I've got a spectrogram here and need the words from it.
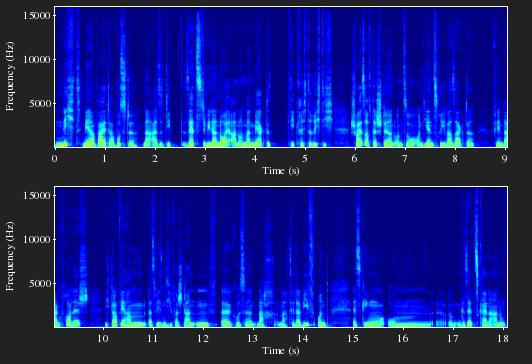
nicht mehr weiter wusste. Ne? Also die setzte wieder neu an und man merkte, die kriegte richtig Schweiß auf der Stirn und so. Und Jens Riewer sagte, vielen Dank, Frau Lesch. Ich glaube, wir haben das Wesentliche verstanden. Äh, Grüße nach, nach Tel Aviv und es ging um äh, irgendein Gesetz, keine Ahnung.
